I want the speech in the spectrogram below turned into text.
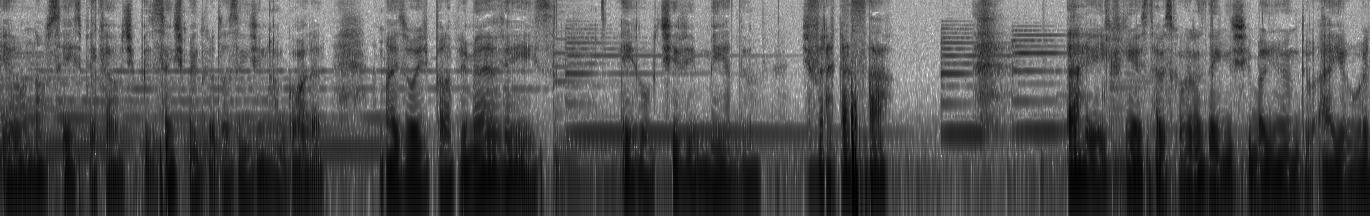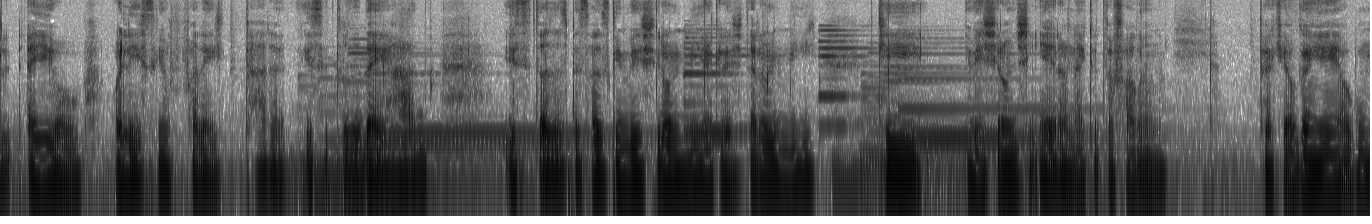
Eu não sei explicar o tipo de sentimento que eu tô sentindo agora, mas hoje pela primeira vez eu tive medo de fracassar. Aí, enfim, eu estava escovando os dentes, banhando. Aí eu, aí eu olhei assim, eu falei, cara, e se tudo der errado? E se todas as pessoas que investiram em mim, acreditaram em mim, que investiram dinheiro, né, que eu tô falando, porque eu ganhei algum,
